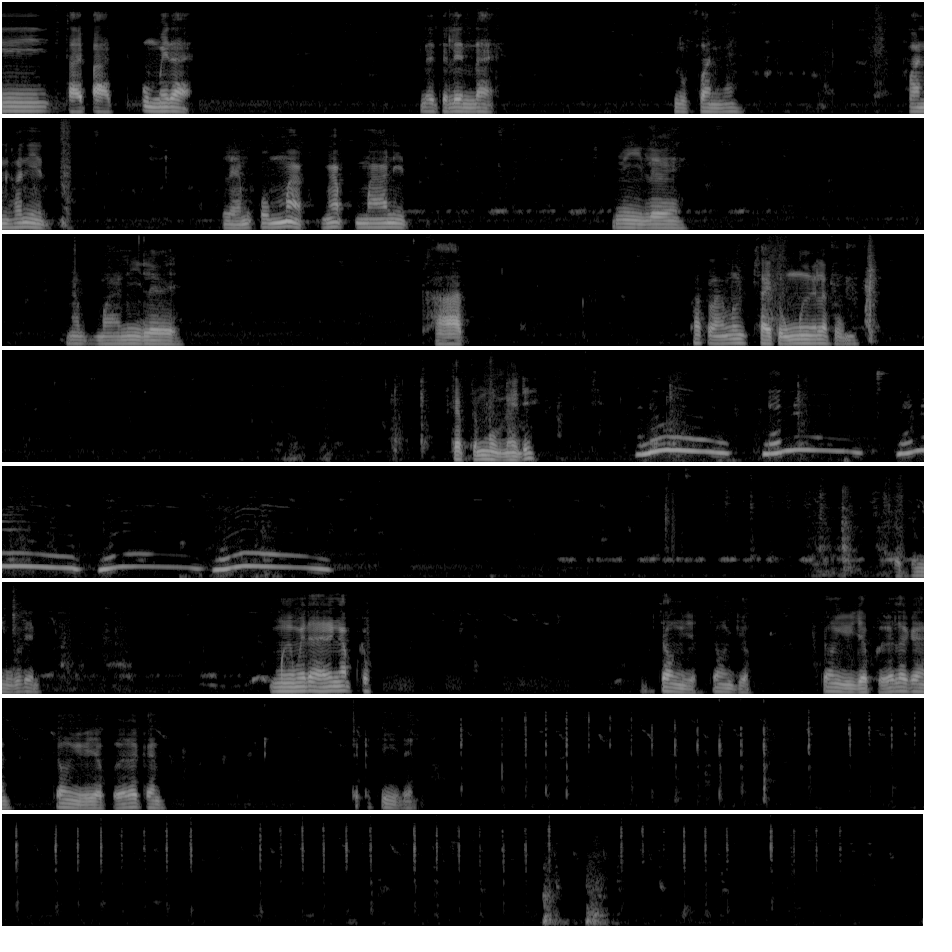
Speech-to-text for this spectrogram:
สายป่าอุ้มไม่ได้เลยจะเล่นได้ ดูฟันนะฟันเขานี่แหลมคมมาก งับมานี่นี่เลย งับมานี่เลย ขาด พักหลังต้องใส่ถุงมือแล้วผมจับจมูกหน่อยดินานู นานูนานูนานูนานูจับจมูเล่น มือไม่ได้นะงับกับจ้องอยู่จ้องอยู่จ้องอยู่อย่าเผลอแล้วกันจ้องอยู่อย่าเผลอแล้วกันจักรจี้เลย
